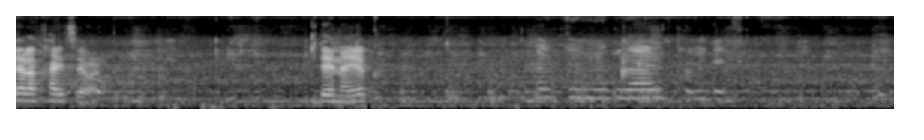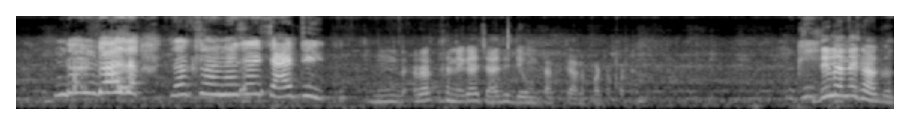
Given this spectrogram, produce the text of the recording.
त्याला खायचंय वाटत. दे ना एक. रक्त निघायच्या आधी देऊन टाक त्याला पटापट. दिलं नाही का ग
